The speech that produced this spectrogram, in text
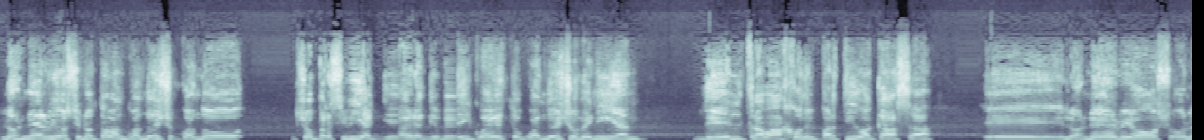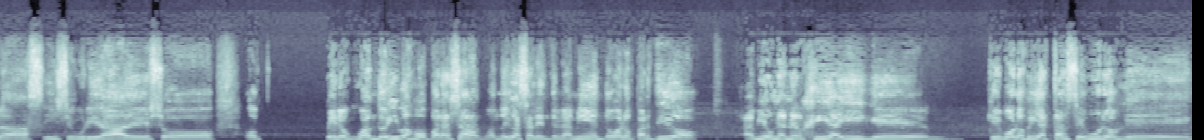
los nervios se notaban cuando ellos, cuando yo percibía que ahora que me dedico a esto, cuando ellos venían del trabajo, del partido a casa, los nervios o las inseguridades, o- pero cuando ibas vos para allá, cuando ibas al entrenamiento o a los partidos, había una energía ahí que, que vos los veías tan seguros que,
